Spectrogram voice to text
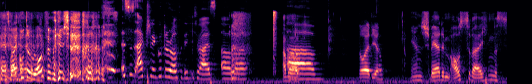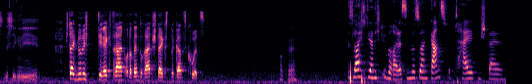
Das war ein guter Roll für mich. Es ist actually ein guter Roll für dich, ich weiß, aber, Aber ähm, Neuer dir. ja, es ist schwer, dem auszuweichen. Das ist irgendwie. Steig nur nicht direkt rein oder wenn du reinsteigst, nur ganz kurz. Okay. es leuchtet ja nicht überall, es sind nur so an ganz verteilten Stellen.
